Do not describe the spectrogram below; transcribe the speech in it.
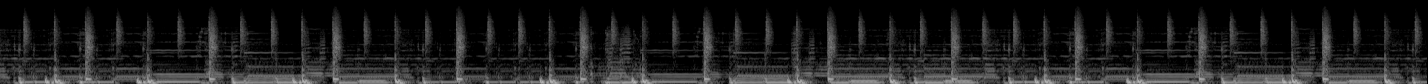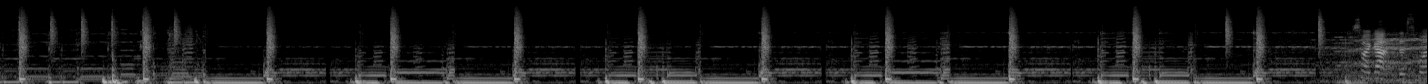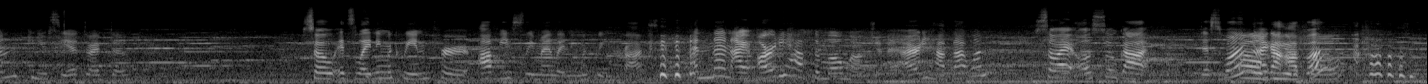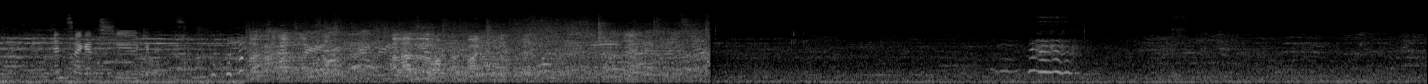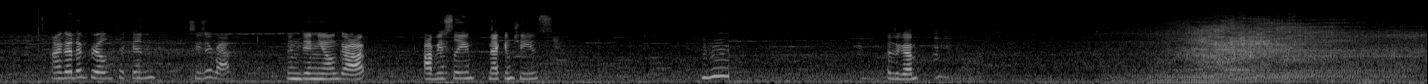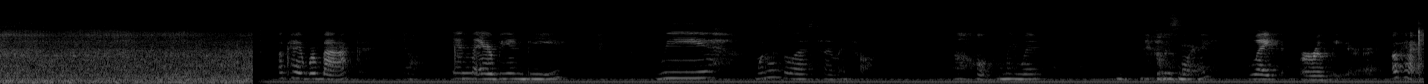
McQueen for obviously my Lightning McQueen Crocs. and then I already have the Momo Jibbit. I already have that one. So I also got this one. Oh, I got beautiful. Appa. and so I got two Jibbits. I got a grilled chicken, Caesar wrap, and Danielle got, obviously, mac and cheese. hmm Is it good? Okay, we're back in the Airbnb. We, when was the last time I talked? Oh, we went this morning. Like earlier. Okay,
